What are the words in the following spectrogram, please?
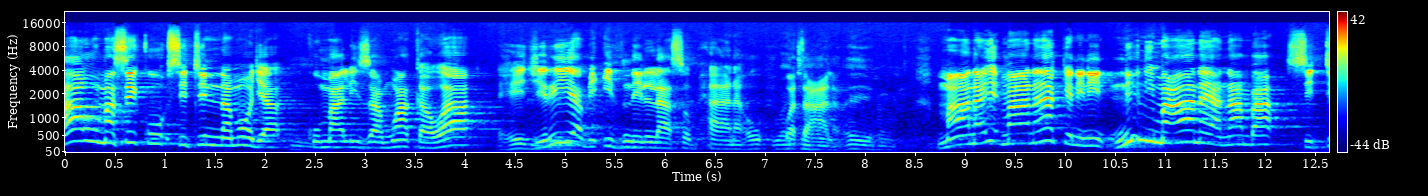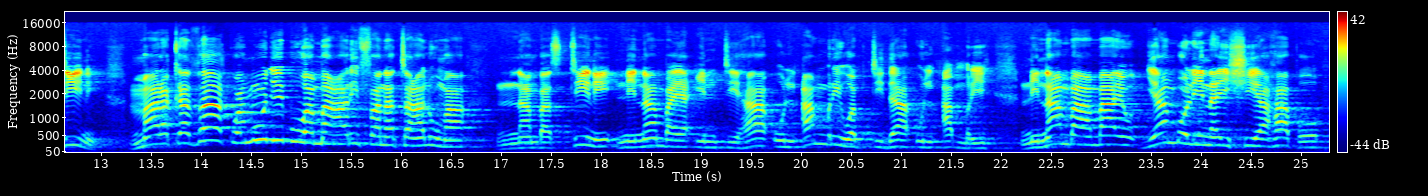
au masiku sitini na moja kumaliza mwaka wa hijiria biidhnillah subhanahu wa ta'ala. Maana, maana yake ni nini? Nini maana ya namba sitini? Mara kadhaa kwa mujibu wa maarifa na taaluma, namba sitini ni namba ya intihaul amri wa ibtidaul amri, ni namba ambayo jambo linaishia hapo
